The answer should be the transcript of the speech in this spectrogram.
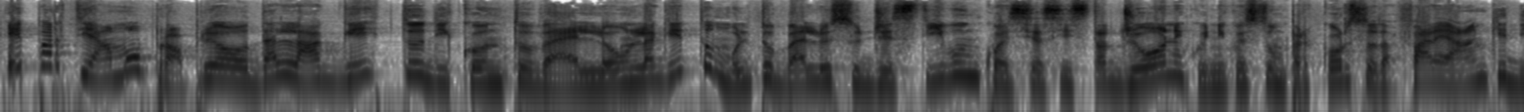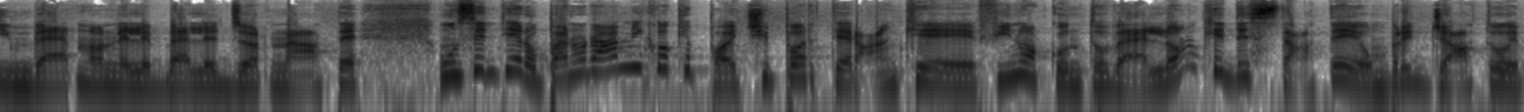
E partiamo proprio dal laghetto di Contovello un laghetto molto bello e suggestivo in qualsiasi stagione quindi questo è un percorso da fare anche d'inverno nelle belle giornate. Un sentiero panoramico che poi ci porterà anche fino a Contovello anche d'estate è ombreggiato e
